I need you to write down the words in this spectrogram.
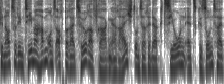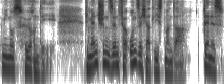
Genau zu dem Thema haben uns auch bereits Hörerfragen erreicht unter Redaktion at gesundheit-hören.de. Die Menschen sind verunsichert, liest man da. Dennis,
